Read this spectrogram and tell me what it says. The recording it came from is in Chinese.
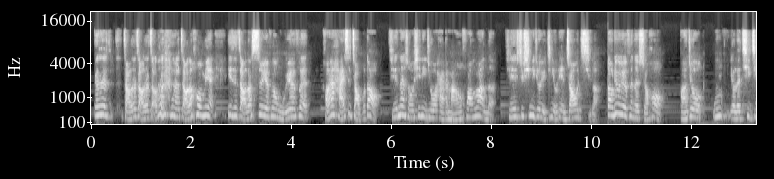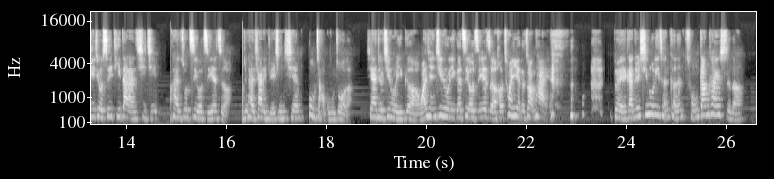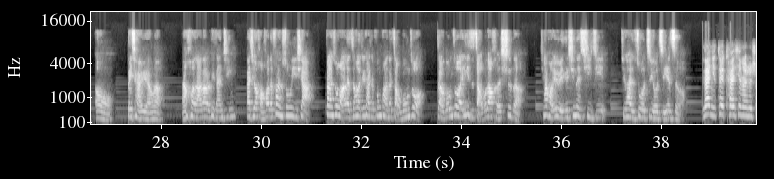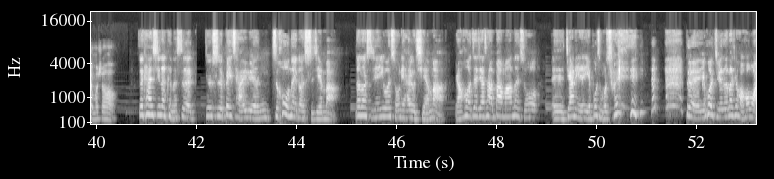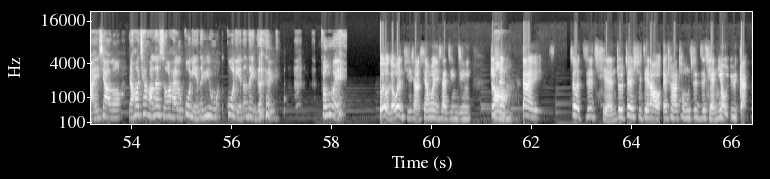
但是找着找着找到 找到后面，一直找到四月份、五月份，好像还是找不到。其实那时候心里就还蛮慌乱的。其实就心里就已经有点着急了。到六月份的时候，好像就嗯有了契机，就 CT 带来的契机，开始做自由职业者，我就开始下定决心先不找工作了。现在就进入一个完全进入一个自由职业者和创业的状态。对，感觉心路历程可能从刚开始的哦被裁员了，然后拿到了赔偿金，那就好好的放松一下。放松完了之后，就开始疯狂的找工作，找工作一直找不到合适的，恰好又有一个新的契机。就开始做自由职业者，那你最开心的是什么时候？最开心的可能是就是被裁员之后那段时间吧。那段时间因为手里还有钱嘛，然后再加上爸妈那时候，呃，家里人也不怎么催，对，也会觉得那就好好玩一下喽。然后恰好那时候还有过年的运，过年的那个氛围。我有个问题想先问一下晶晶，就是在这之前，就正式接到 HR 通知之前，你有预感吗？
